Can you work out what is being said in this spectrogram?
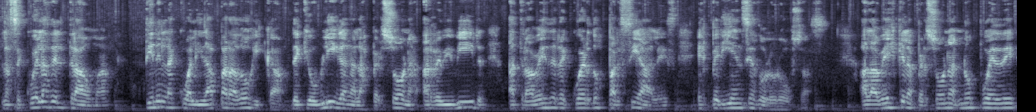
Las secuelas del trauma tienen la cualidad paradójica de que obligan a las personas a revivir a través de recuerdos parciales experiencias dolorosas, a la vez que la persona no puede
